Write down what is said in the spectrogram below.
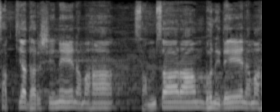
सत्यदर्शिने नमः। संसाराम्भुनिदे नमः।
